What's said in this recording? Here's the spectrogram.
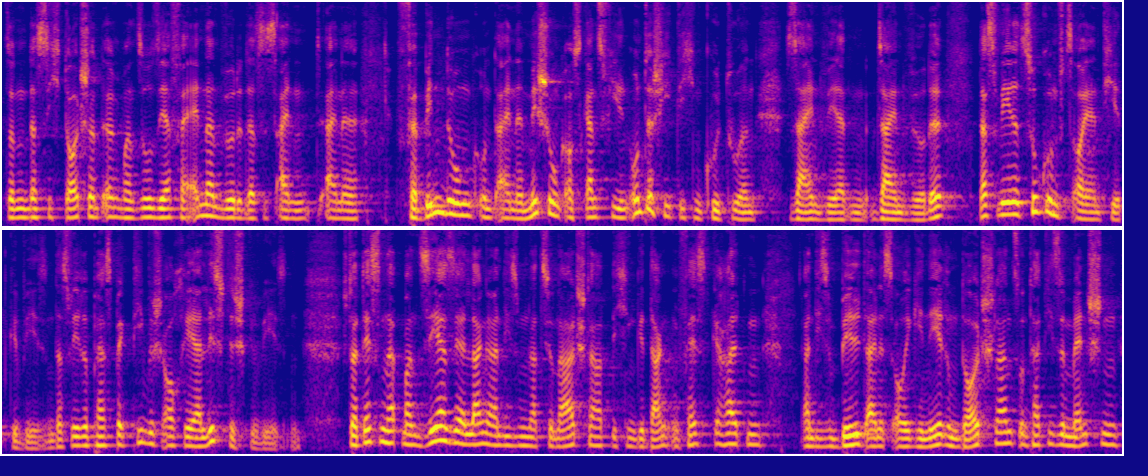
sondern dass sich Deutschland irgendwann so sehr verändern würde, dass es ein, eine Verbindung und eine Mischung aus ganz vielen unterschiedlichen Kulturen sein werden, sein würde, das wäre zukunftsorientiert gewesen. Das wäre perspektivisch auch realistisch gewesen. Stattdessen hat man sehr, sehr lange an diesem nationalstaatlichen Gedanken festgehalten, an diesem Bild eines originären Deutschlands und hat diese Menschen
